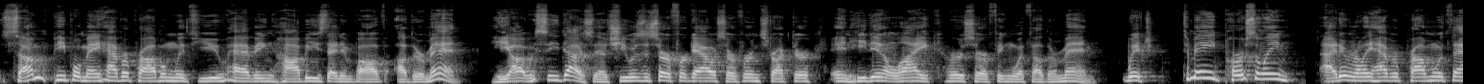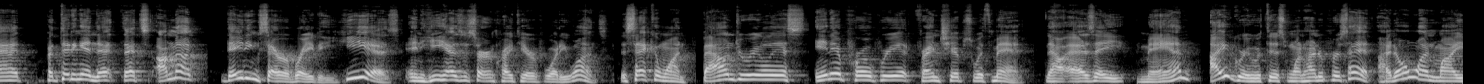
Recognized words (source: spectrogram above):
Some people may have a problem with you having hobbies that involve other men. He obviously does. Now, she was a surfer gal, a surfer instructor, and he didn't like her surfing with other men, which to me personally, I didn't really have a problem with that. But then again, that that's I'm not dating Sarah Brady. He is, and he has a certain criteria for what he wants. The second one, boundaryless, inappropriate friendships with men. Now, as a man, I agree with this 100%. I don't want my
